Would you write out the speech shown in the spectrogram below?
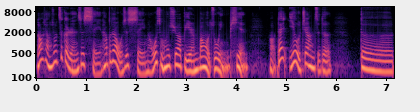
然后想说这个人是谁？他不知道我是谁嘛？为什么会需要别人帮我做影片？好，但也有这样子的的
